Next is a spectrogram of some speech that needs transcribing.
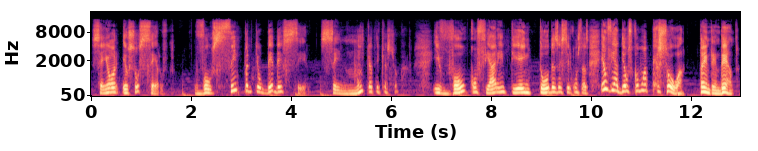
Senhor, eu sou servo. Vou sempre te obedecer, sem nunca te questionar. E vou confiar em ti em todas as circunstâncias. Eu vi a Deus como uma pessoa, tá entendendo?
